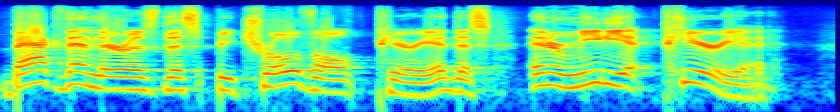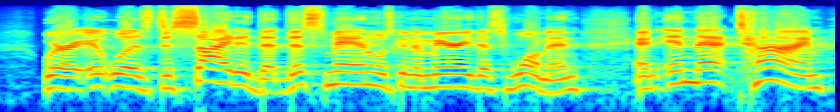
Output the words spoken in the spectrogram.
back then there was this betrothal period, this intermediate period where it was decided that this man was going to marry this woman. And in that time,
